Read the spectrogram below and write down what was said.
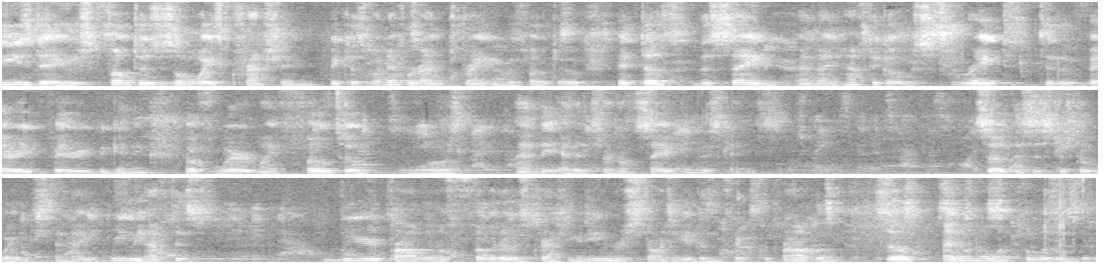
These days, Photos is always crashing, because whenever I'm training the photo, it does the same, and I have to go straight to the very, very beginning of where my photo was, and the edits are not saved in this case. So this is just a waste, and I really have this weird problem of photos crashing, and even restarting it doesn't fix the problem. So, I don't know what causes this.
